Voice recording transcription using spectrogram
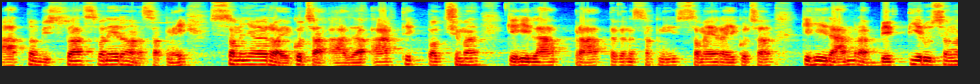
आत्मविश्वास पनि रहन सक्ने समय रहेको छ। आज आर्थिक पक्षमा केही लाभ प्राप्त गर्न सक्ने समय रहेको छ। केही राम्रा व्यक्तिहरूसँग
